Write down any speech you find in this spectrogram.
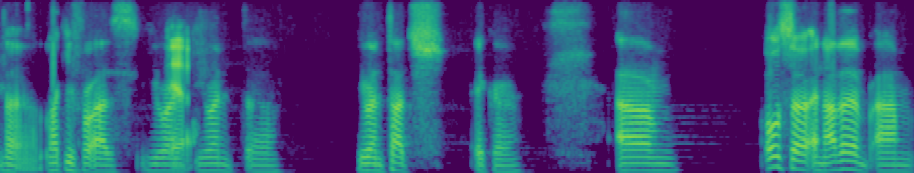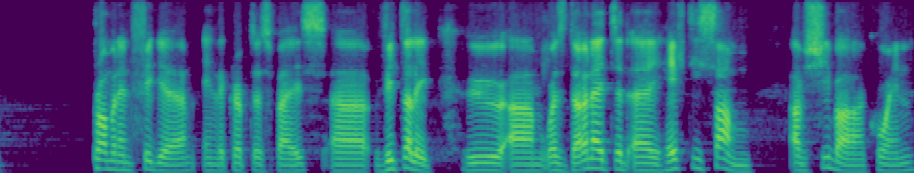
no. Lucky for us, you won't. Yeah. You won't. Uh, you won't touch Echo. Um, also, another um, prominent figure in the crypto space, uh, Vitalik, who um, was donated a hefty sum of Shiba coin,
